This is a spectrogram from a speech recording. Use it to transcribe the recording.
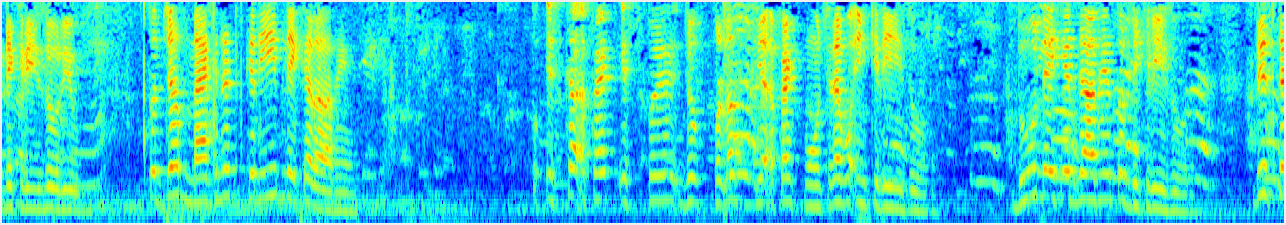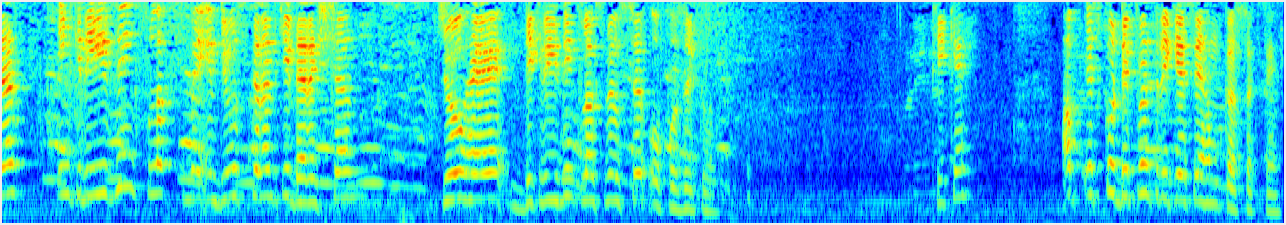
डिक्रीज हो रही होगी। तो जब मैग्नेट करीब लेकर आ रहे हैं तो इसका इफ़ेक्ट इस पर जो फ्लक्स या इफ़ेक्ट पहुँच रहा है वो इंक्रीज हो रहा है। दूर लेकर जा रहे हैं तो डिक्रीज हो रहा है। दिस टेल्स इंक्रीजिंग फ्लक्स में इंड्यूस करंट की डायरेक्शन जो है डिक्रीजिंग फ्लक्स में उससे ओपोजिट हो। ठीक है? अब इसको डिफरेंट तरीके से हम कर सकते हैं।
